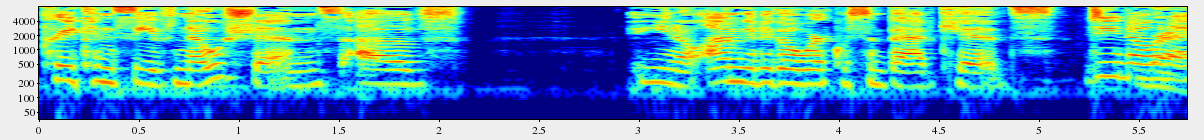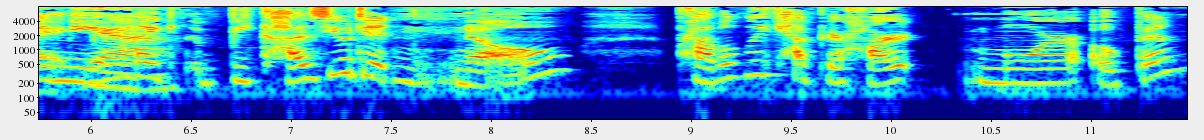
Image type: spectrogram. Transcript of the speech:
preconceived notions of you know i'm going to go work with some bad kids do you know what i mean yeah. like because you didn't know probably kept your heart more open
